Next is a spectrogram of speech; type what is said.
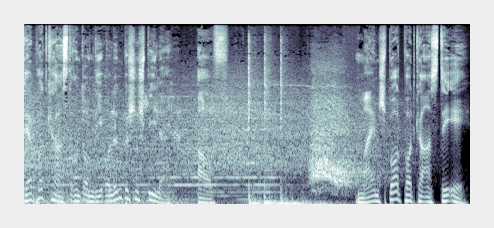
Der Podcast rund um die Olympischen Spiele auf meinsportpodcast.de.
